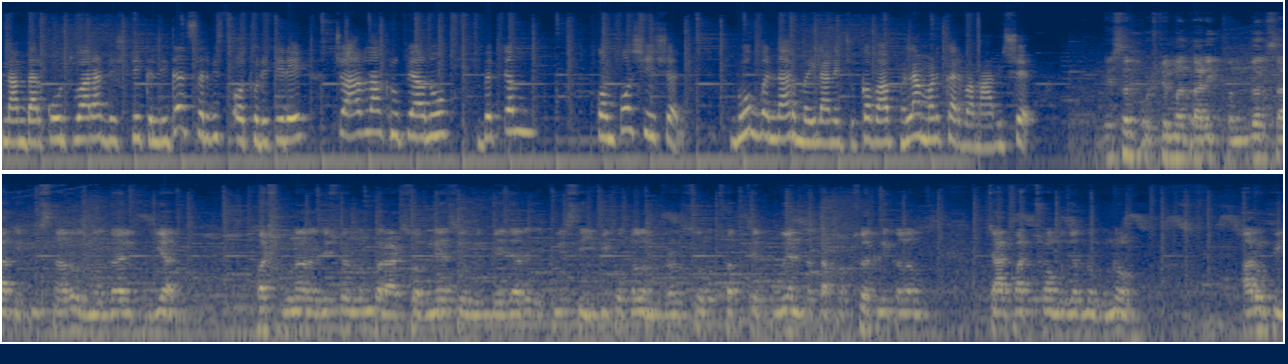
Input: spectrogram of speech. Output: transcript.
નામદાર કોર્ટ દ્વારા ડિસ્ટ્રિક્ટ લીગલ સર્વિસ ઓથોરિટીને ચાર લાખ રૂપિયાનો વિક્ટમ કોમ્પોસિશન ભોગ બનનાર મહિલાને ચૂકવવા ભલામણ કરવામાં આવી છે. એસર પોસ્ટેમાં તારીખ પંદર સાત એકવીસના રોજ નોંધાયેલ ફરિયાદ ફર્સ્ટ ગુના રજિસ્ટર નંબર આઠસો અગ્યાસી ઓગણીસ બે હજાર એકવીસથી ઇપીકો કલમ ત્રણસો છોતેર ટુએન તથા પોક્સો એકની કલમ ચાર પાંચ છ મુજબનો ગુનો આરોપી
